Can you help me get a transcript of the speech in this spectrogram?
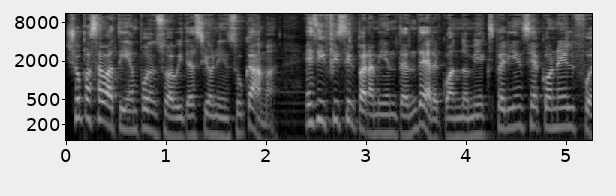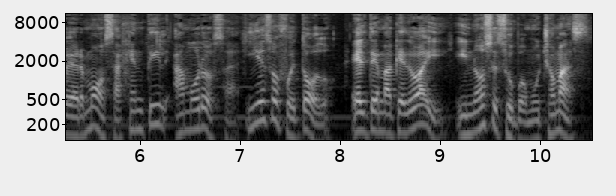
yo pasaba tiempo en su habitación y en su cama. Es difícil para mí entender cuando mi experiencia con él fue hermosa, gentil, amorosa, y eso fue todo. El tema quedó ahí y no se supo mucho más.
